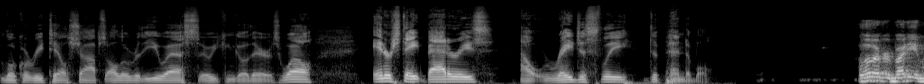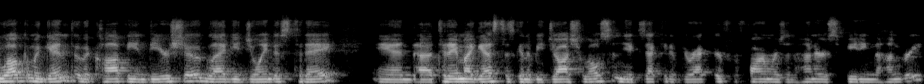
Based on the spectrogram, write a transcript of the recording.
local retail shops all over the U.S., so you can go there as well. Interstate Batteries, outrageously dependable. Hello, everybody, and welcome again to the Coffee and Deer Show. Glad you joined us today. And uh, today, my guest is going to be Josh Wilson, the Executive Director for Farmers and Hunters Feeding the Hungry.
